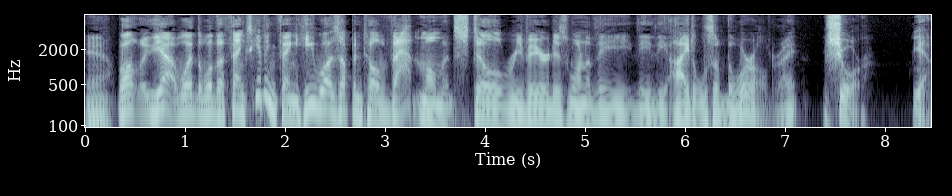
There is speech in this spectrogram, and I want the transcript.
Yeah. Well, yeah. Well, well, the Thanksgiving thing, he was up until that moment still revered as one of the, the, the idols of the world, right? Sure, yeah.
